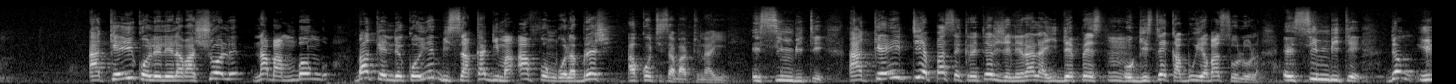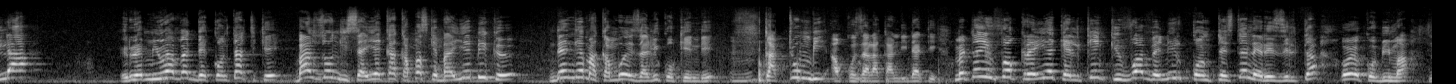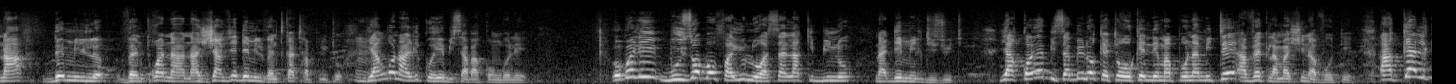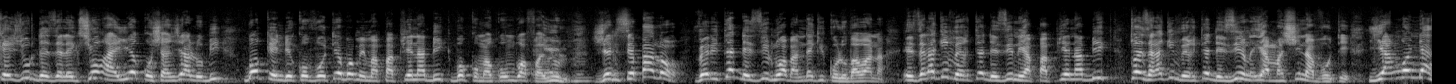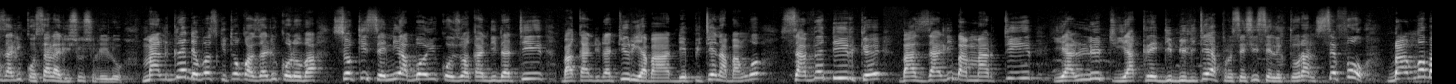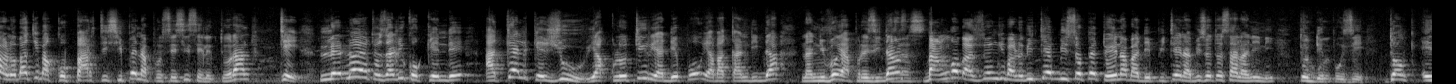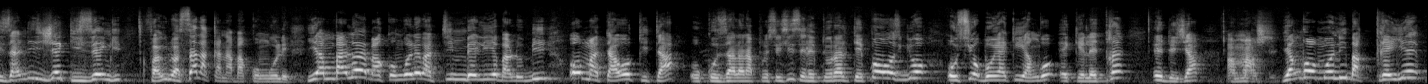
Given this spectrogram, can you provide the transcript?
akei kolelela bashole na bambongo bakende koyebisa kadima afongola brèche akotisa bato na ye. Esimbi te. Akei ti epa secrétaire général ya idps mm. augustin kabuya basolola. Esimbi te. Donc il a remué avec des contacts ke bazongisa ye kaka parce que bayebi ke ndenge makambo ezali kokende -hmm. katumbi akozala candidat te maintenant il faut créer quelqu'un qui va venir contester les résultats oyo ekobima na 2023 na, na janvier 2024 plutôt. Mm yango nali koyebisa bacongolais oboni buzobo fayulu asalaki bino na 2018 ya koyebisa bino ke tokokende maponami te avec la machine à voter. À quelques jours des élections aye kochange alobi bokende kovote bomema papier na bik bokoma kombwa fayulu je ne sais pas non. Vérité désir no abandaki koloba wana. Ezalaki vérité désir ya papier na bik to ezalaki vérité désir ya machine à voter. Yango nde azali kosala lisusu lelo. Malgré de vos kitoko azali koloba soki seni aboyi kozwa candidature bacandidature ya badepute na bango ça veut dire que bazali bamartyre ya lutte ya crédibilité ya processus électoral. C'est faux. Bango balobaki bakoparticipe na processus électoral te lelo tozali kokende à quelques jours ya clôture ya dépôt ya bacandidat na niveau ya présidence. Bango bazongi balobi te biso mpe toye na badepute na biso tosala nini todépose donc ezali je kizengi fayulu asalaka na bakongole ya mbala oyo bakongole batimbeli ye balobi omata okita okozala na processus électoral. Te mpo yo osi oboyaki yango eke le train est déjà en marche. Yango omoni bacreye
